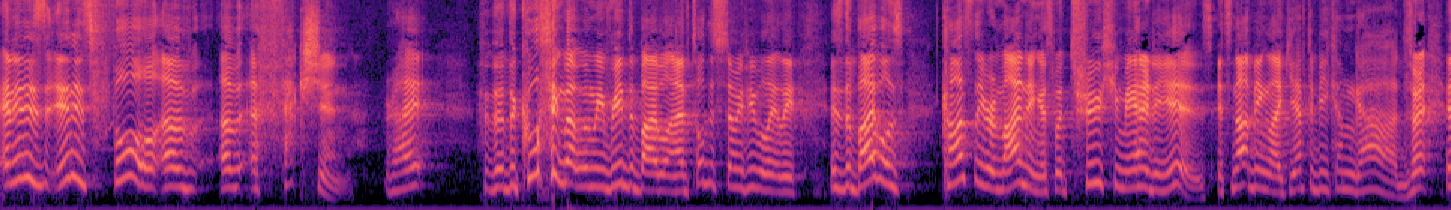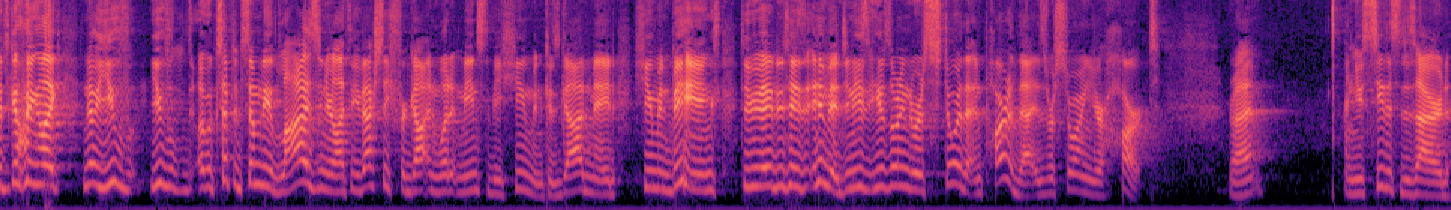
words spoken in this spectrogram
and it is, it is full of, of affection, right? The, the cool thing about when we read the Bible, and I've told this to so many people lately, is the Bible is constantly reminding us what true humanity is. It's not being like, you have to become gods, right? It's going like, no, you've, you've accepted so many lies in your life that you've actually forgotten what it means to be human because God made human beings to be made in his image. And he's, he's learning to restore that. And part of that is restoring your heart, right? And you see this desired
